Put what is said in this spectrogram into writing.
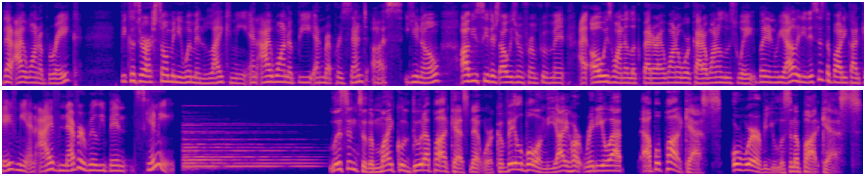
that I want to break because there are so many women like me and I want to be and represent us, you know? Obviously, there's always room for improvement. I always want to look better. I want to work out. I want to lose weight. But in reality, this is the body God gave me and I've never really been skinny. Listen to the My Cultura Podcast Network available on the iHeartRadio app, Apple Podcasts, or wherever you listen to podcasts.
